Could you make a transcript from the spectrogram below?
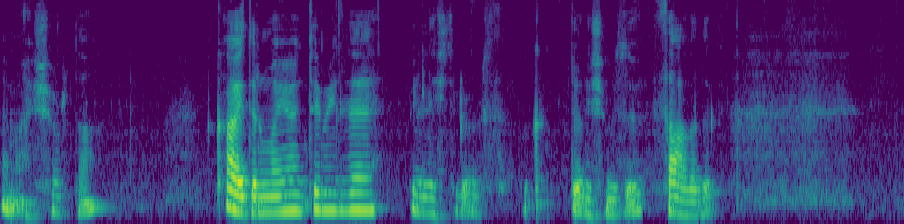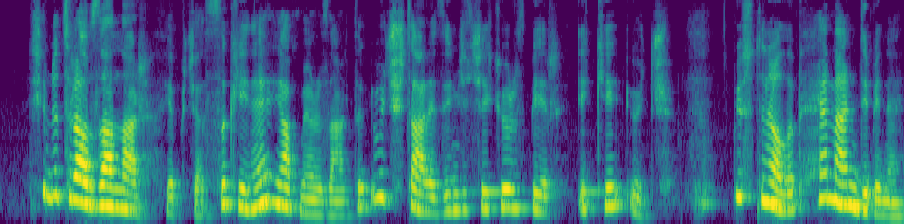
Hemen şurada kaydırma yöntemiyle birleştiriyoruz. Bakın dönüşümüzü sağladık. Şimdi trabzanlar yapacağız. Sık iğne yapmıyoruz artık. 3 tane zincir çekiyoruz. 1, 2, 3. Üstüne alıp hemen dibine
